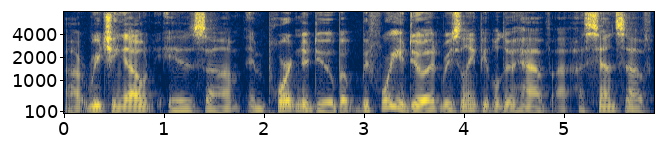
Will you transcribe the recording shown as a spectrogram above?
Uh, reaching out is um, important to do, but before you do it, resilient people do have a, a sense of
